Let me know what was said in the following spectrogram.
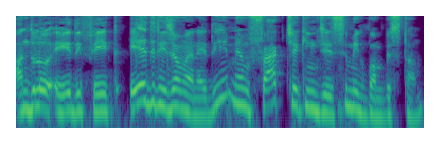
అందులో ఏది ఫేక్ ఏది నిజం అనేది మేము ఫ్యాక్ట్ చెకింగ్ చేసి మీకు పంపిస్తాం.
